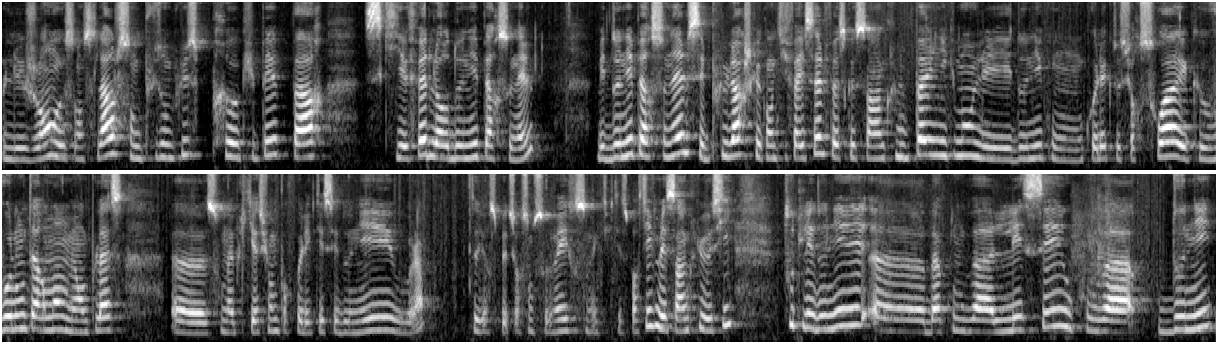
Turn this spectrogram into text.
les gens, au sens large, sont de plus en plus préoccupés par ce qui est fait de leurs données personnelles. Mais données personnelles, c'est plus large que quantified self parce que ça inclut pas uniquement les données qu'on collecte sur soi et que volontairement on met en place euh, son application pour collecter ces données, voilà. C'est-à-dire ça peut être sur son sommeil, sur son activité sportive, mais ça inclut aussi toutes les données euh, bah, qu'on va laisser ou qu'on va donner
